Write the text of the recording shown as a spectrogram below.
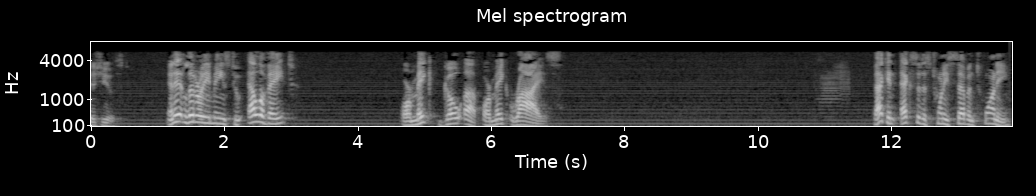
is used. And it literally means to elevate or make go up or make rise. Back in Exodus 27:20,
